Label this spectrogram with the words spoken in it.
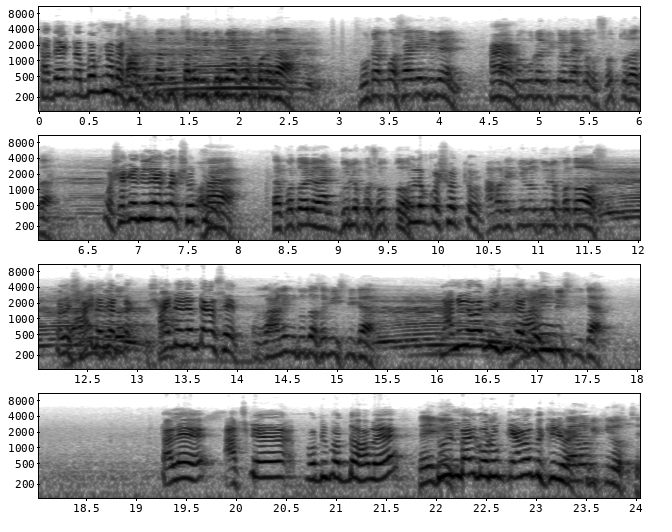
সাথে একটা বকনা বাছুরটা দুধ ছাড়া বিক্রি হবে এক লক্ষ টাকা। গোটা কষাকে দিবেন। হ্যাঁ। গোটা বিক্রি হবে এক লক্ষ সত্তর হাজার। দিলে এক লাখ সত্তর। হ্যাঁ তার কত হইল? এক দুই লক্ষ সত্তর। দু লক্ষ সত্তর। আমাদের কিলো দুই লক্ষ দশ। তাহলে ষাট হাজার ষাট হাজার টাকা সেভ রানিং দুধ আছে বিশ লিটার। রানিং আবার বিশ লিটার দুধ। রানিং বিশ লিটার। তাহলে আজকে প্রতিবদ্ধ হবে দুই গরু কেন বিক্রি হয়? কেন বিক্রি হচ্ছে?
